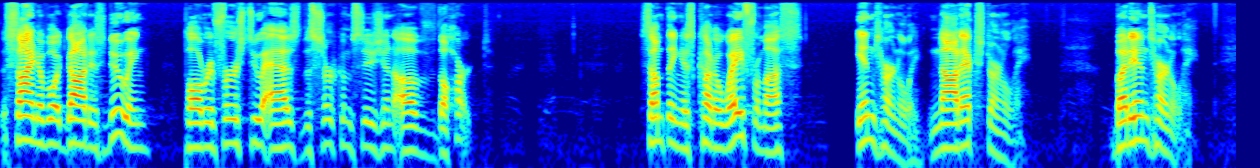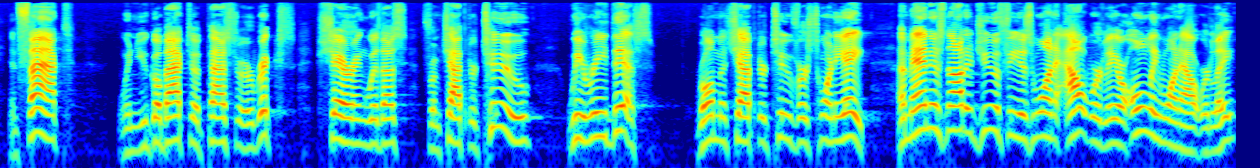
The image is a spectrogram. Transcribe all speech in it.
the sign of what God is doing, Paul refers to as the circumcision of the heart. Something is cut away from us internally, not externally, but internally. In fact, when you go back to Pastor Rick's sharing with us from chapter 2, we read this Romans chapter 2, verse 28. A man is not a Jew if he is one outwardly or only one outwardly,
